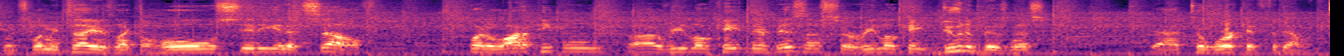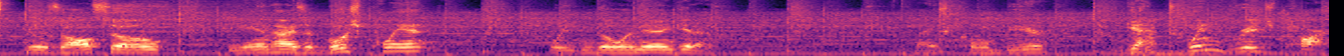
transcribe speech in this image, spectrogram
which let me tell you is like a whole city in itself. But a lot of people uh, relocate their business or relocate due to business uh, to work at Fidelity. There's also the Anheuser-Busch plant where you can go in there and get a nice cold beer. You got Twin Bridge Park,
